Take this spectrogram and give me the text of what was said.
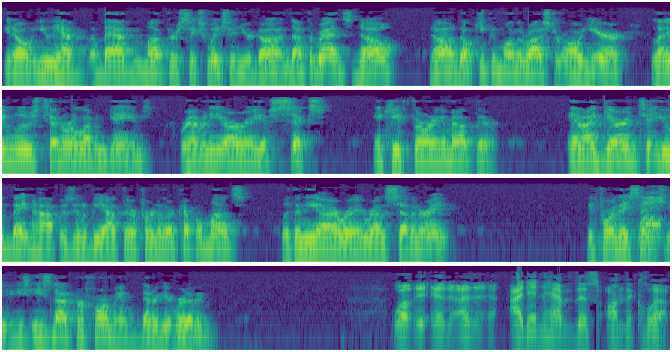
you know, you have a bad month or six weeks and you're gone. Not the Reds. No, no, they'll keep him on the roster all year, let him lose 10 or 11 games or have an ERA of six and keep throwing him out there. And I guarantee you, Badenhop is going to be out there for another couple months with an ERA around seven or eight before they say well, he's, he's not performing. Better get rid of him. Well, it, it, I didn't have this on the clip,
